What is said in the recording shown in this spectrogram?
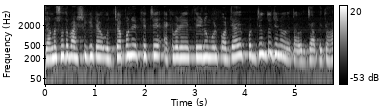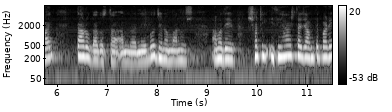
জন্মশতবার্ষিকীটা উদযাপনের ক্ষেত্রে একেবারে তৃণমূল পর্যায়ে পর্যন্ত যেন এটা উদযাপিত হয়, তারও ব্যবস্থা আমরা নেব যেন মানুষ আমাদের সঠিক ইতিহাসটা জানতে পারে।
